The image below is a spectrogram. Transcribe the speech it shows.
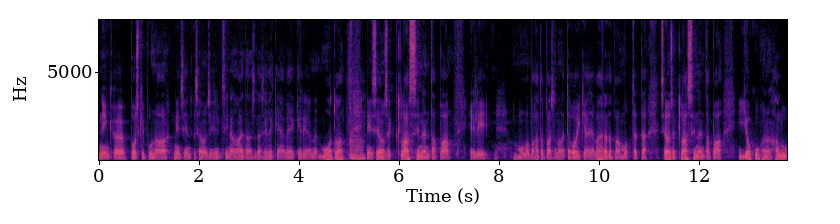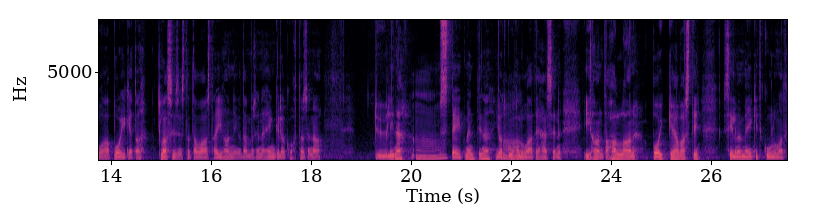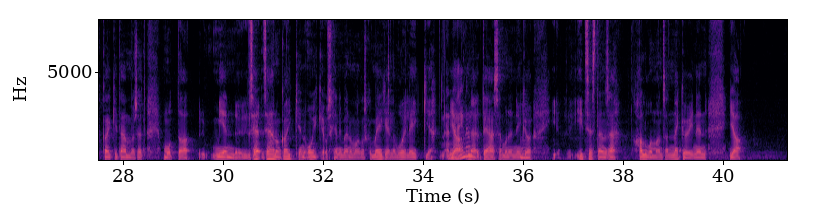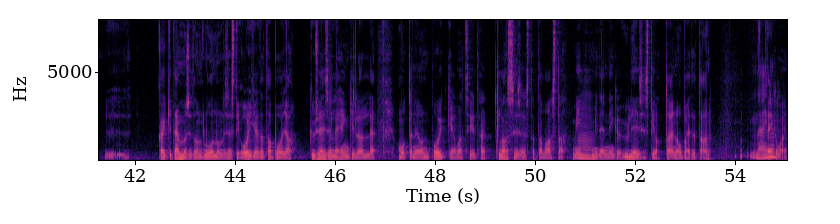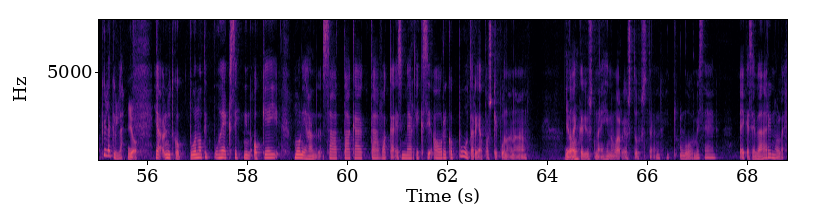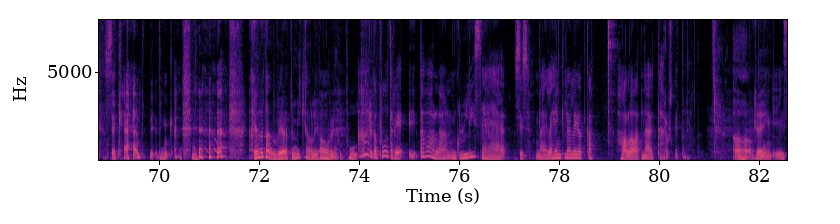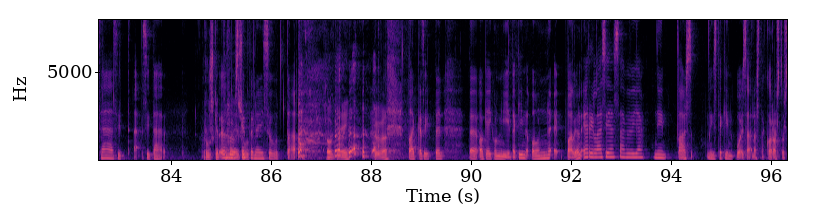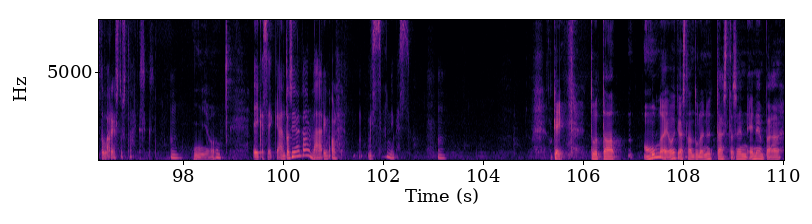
niin poskipunaa, niin se on, siinä haetaan sitä selkeää V-kirjaimen muotoa, mm. niin se on se klassinen tapa, eli mulla on paha tapa sanoa, että oikea ja väärä tapa, mutta että se on se klassinen tapa. Jokuhan haluaa poiketa klassisesta tavasta ihan niin kuin tämmöisenä henkilökohtaisena tyylinä, mm. statementtina. Jotkut mm. haluaa tehdä sen ihan tahallaan poikkeavasti, silmämeikit, kulmat, kaikki tämmöiset, mutta mien, se, sehän on kaikkien oikeus ja nimenomaan, koska meikeillä voi leikkiä Näin ja nä, tehdä semmoinen niin mm. itsestänsä haluamansa näköinen ja kaikki tämmöiset on luonnollisesti oikeita tapoja kyseiselle henkilölle, mutta ne on poikkeavat siitä klassisesta tavasta, mi- mm. miten niin yleisesti ottaen opetetaan. Näin Eikö vain? Kyllä, kyllä. Joo. Ja nyt kun tuon otit puheeksi, niin okei, monihan saattaa käyttää vaikka esimerkiksi aurinkopuutaria poskipunanaan. Joo. Vaikka just näihin varjostusten luomiseen. Eikä se väärin ole sekään tietenkään. Kerrotaanko vielä, että mikä oli aurinkopuuta? Aurinkopuuteri tavallaan niin kuin lisää siis näille henkilöille, jotka haluavat näyttää ruskettuneelta. Ah. Okay. Niin lisää sit, sitä Ruskettuneisuutta. ruskettuneisuutta. Okei, okay. hyvä. Taikka sitten, okei kun niitäkin on paljon erilaisia sävyjä, niin taas niistäkin voi saada sitä korostusta varjostusta aikaiseksi. Mm. Joo. Eikä sekään tosiaankaan väärin ole missään nimessä. Okei, tuota, mulla ei oikeastaan tule nyt tästä sen enempää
